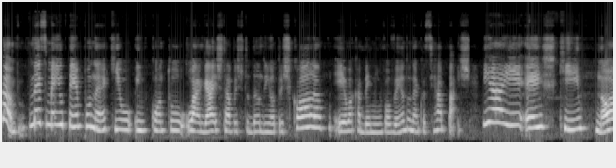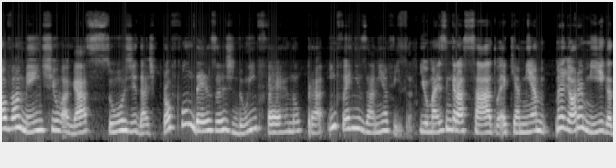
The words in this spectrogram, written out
não, nesse meio tempo, né, que o, enquanto o H estava estudando em outra escola, eu acabei me envolvendo, né, com esse rapaz. E aí, eis que, novamente, o H surge das profundezas do inferno para infernizar minha vida. E o mais engraçado é que a minha melhor amiga,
